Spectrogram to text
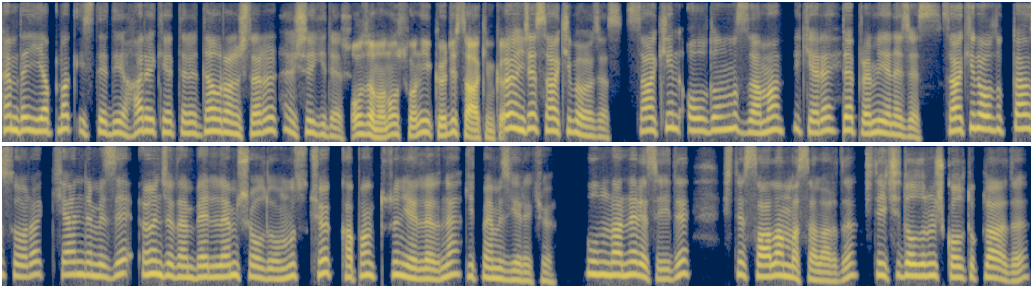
hem de yapmak istediği hareketleri, davranışları her şey gider. O zaman Osman ilk önce sakin kal. Önce sakin olacağız. Sakin olduğumuz zaman bir kere depremi yeneceğiz. Sakin olduktan sonra kendimizi önceden belirlemiş olduğumuz kök kapan tutun yerlerine gitmemiz gerekiyor. Bunlar neresiydi? İşte sağlam masalardı, işte içi doldurmuş koltuklardı,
